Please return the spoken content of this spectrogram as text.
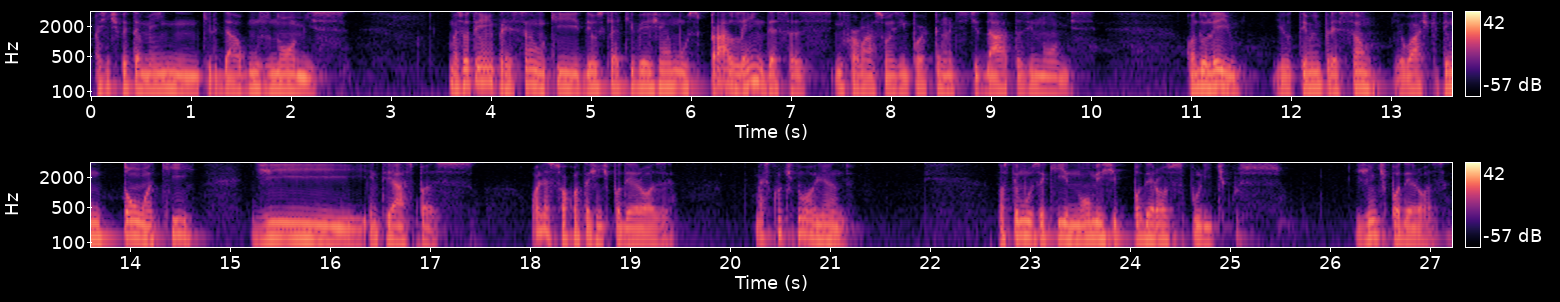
A gente vê também que ele dá alguns nomes mas eu tenho a impressão que Deus quer que vejamos para além dessas informações importantes de datas e nomes. Quando eu leio, eu tenho a impressão, eu acho que tem um tom aqui de, entre aspas, olha só quanta gente poderosa, mas continua olhando. Nós temos aqui nomes de poderosos políticos, gente poderosa.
